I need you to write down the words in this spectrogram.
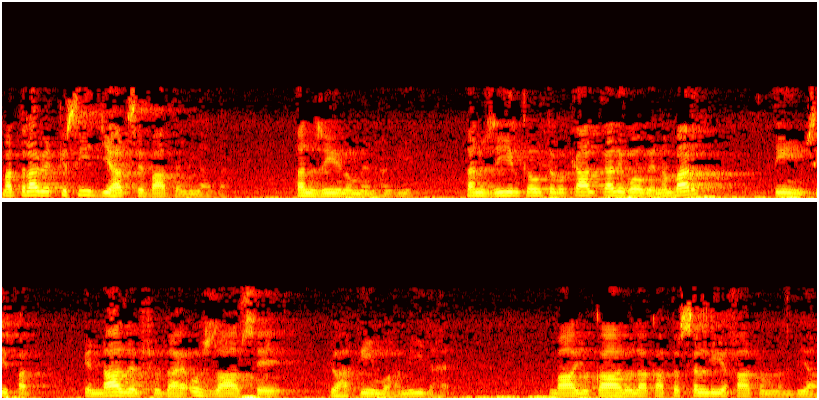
مطلب کسی جہت سے باطل نہیں آتا۔ تنزیل میں نہیں تنزیل کا کیا لکھو گے؟ نمبر تین، صفت۔ کہ نازل شدہ ہے اس ذات سے جو حکیم و حمید ہے۔ ما یقال اللہ کا تسلی خاتم الانبیاء۔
